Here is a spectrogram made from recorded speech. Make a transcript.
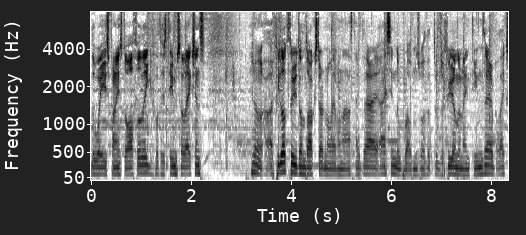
the way he's finished off the league with his team selections you know, if you look through Dundalk starting 11 last night, there, I, I no problems with it. There's a few under 19s there, but like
